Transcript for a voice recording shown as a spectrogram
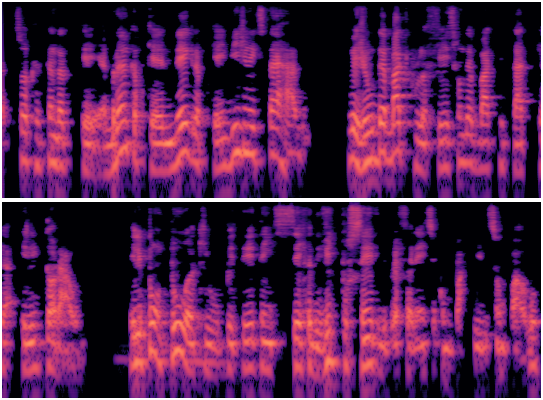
a pessoa que é branca, porque é negra, porque é indígena, isso está errado. Veja, o debate que o Lula fez foi um debate de tática eleitoral. Ele pontua que o PT tem cerca de 20% de preferência como partido em São Paulo,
